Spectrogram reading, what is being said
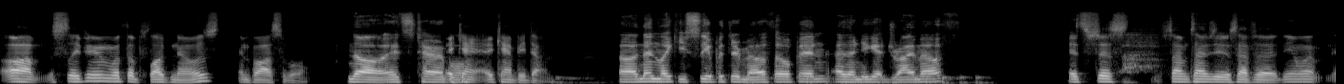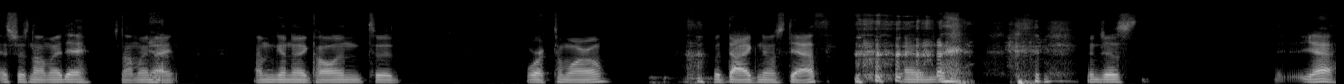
um sleeping with a plugged nose, impossible. No, it's terrible. It can't it can't be done. Uh, and then like you sleep with your mouth open and then you get dry mouth. It's just sometimes you just have to, you know what? It's just not my day. It's not my yeah. night. I'm gonna call in to work tomorrow with diagnosed death and and just yeah.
